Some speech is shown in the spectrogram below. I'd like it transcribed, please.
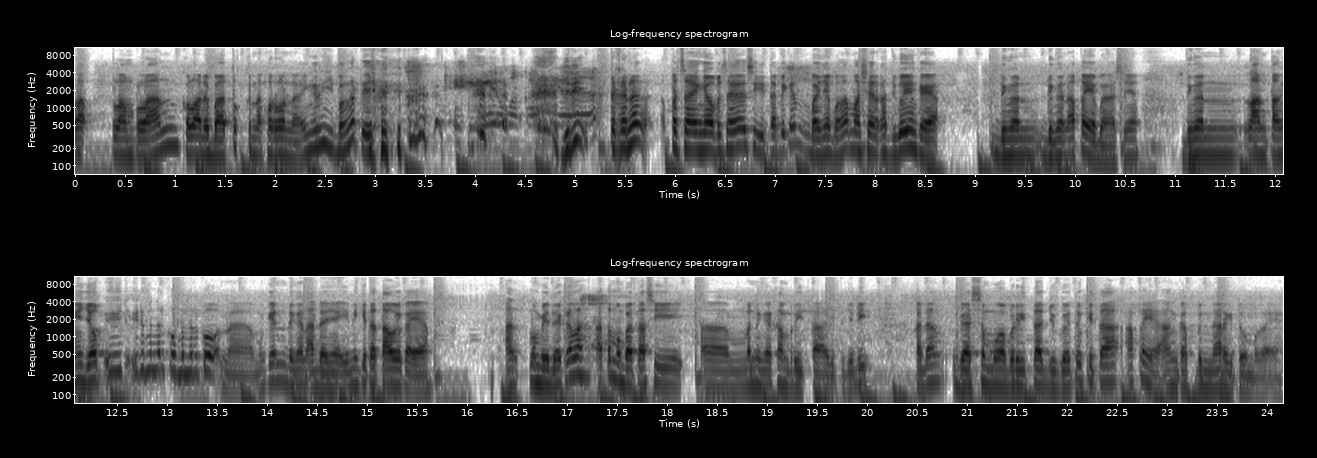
la- pelan-pelan kalau ada batuk kena corona. Ngeri banget ya. Iya makanya. Jadi terkadang percaya nggak percaya sih tapi kan banyak banget masyarakat juga yang kayak dengan dengan apa ya bahasanya dengan lantangnya jawab "Ih, itu bener kok bener kok. Nah mungkin dengan adanya ini kita tahu ya kak ya. An- membedakan lah atau membatasi eh, mendengarkan berita gitu. Jadi kadang nggak semua berita juga itu kita apa ya anggap benar gitu mbak ya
